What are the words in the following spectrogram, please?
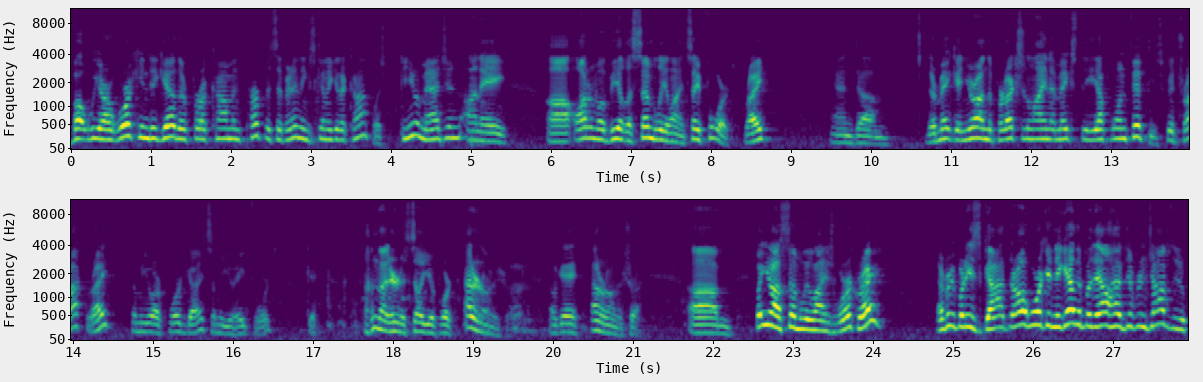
but we are working together for a common purpose if anything's going to get accomplished. Can you imagine on a uh, automobile assembly line, say Ford, right? And um, they're making, you're on the production line that makes the F 150s. Good truck, right? Some of you are Ford guys, some of you hate Fords. Okay. I'm not here to sell you a Ford. I don't own a truck. Okay? I don't own a truck. Um, but you know assembly lines work, right? Everybody's got, they're all working together, but they all have different jobs to do.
